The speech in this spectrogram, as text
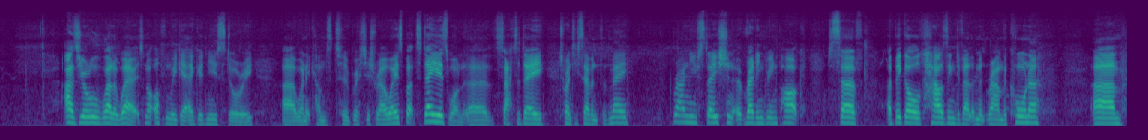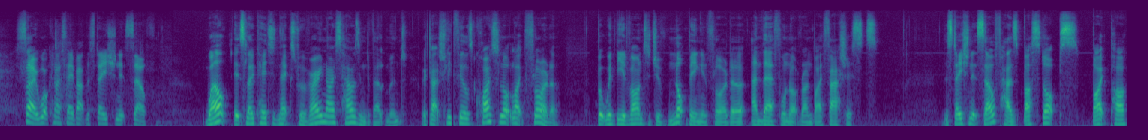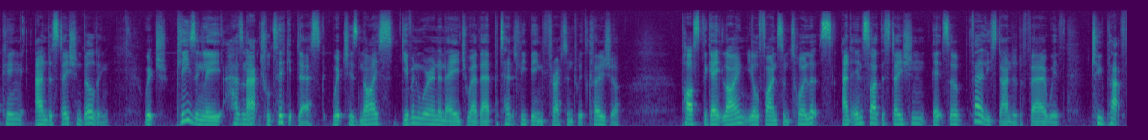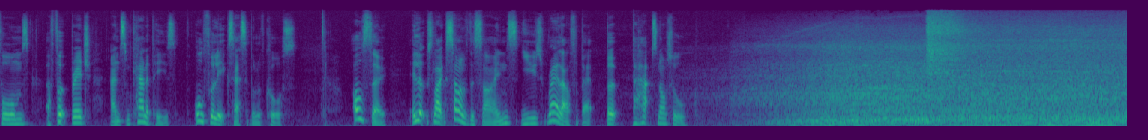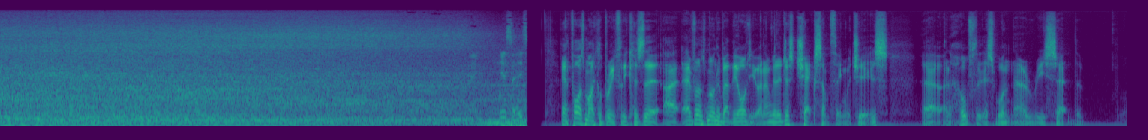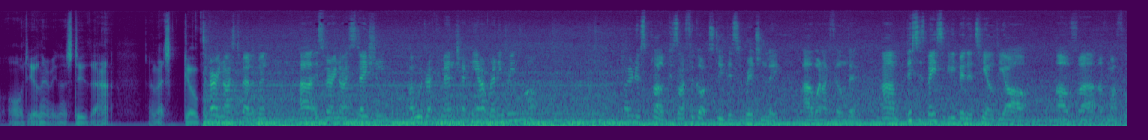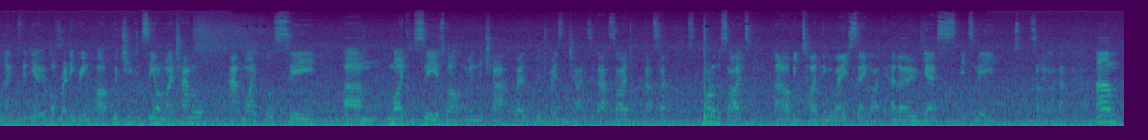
as you're all well aware, it's not often we get a good news story uh, when it comes to British Railways, but today is one. Uh, Saturday, 27th of May, brand new station at Reading Green Park to serve a big old housing development round the corner. Um, so, what can I say about the station itself? Well, it's located next to a very nice housing development, which actually feels quite a lot like Florida, but with the advantage of not being in Florida and therefore not run by fascists. The station itself has bus stops, bike parking, and a station building, which pleasingly has an actual ticket desk, which is nice given we're in an age where they're potentially being threatened with closure. Past the gate line, you'll find some toilets, and inside the station, it's a fairly standard affair with two platforms, a footbridge, and some canopies, all fully accessible, of course. Also, it looks like some of the signs use Rail alphabet, but perhaps not all. It's, it's Yeah, pause Michael briefly because uh, everyone's moaning about the audio, and I'm going to just check something, which is, uh, and hopefully this won't now reset the audio. There we go. Let's do that, and let's go. It's a very nice development. Uh, it's a very nice station. I would recommend checking out Reading Green Park. Bonus plug because I forgot to do this originally uh, when I filmed it. Um, this has basically been a TLDR of, uh, of my full length video of Reading Green Park, which you can see on my channel at Michael C. Um, Michael C as well. I'm in the chat. Where, which way's the chat? Is it that side? That side? One of the sides. And I'll be typing away saying like, hello, yes, it's me, something like that. Um,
